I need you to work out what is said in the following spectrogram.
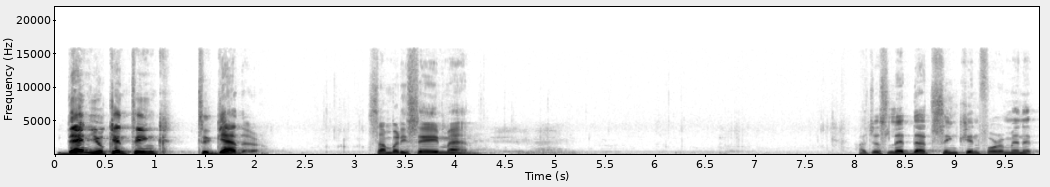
then you can think together. Somebody say amen. I'll just let that sink in for a minute.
